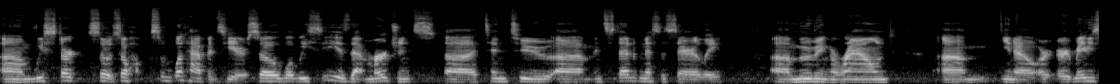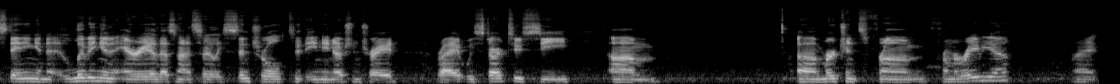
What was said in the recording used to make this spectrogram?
um, we start. So so so what happens here? So what we see is that merchants uh, tend to um, instead of necessarily uh, moving around. Um, you know, or, or, maybe staying in living in an area that's not necessarily central to the Indian Ocean trade, right? We start to see um, uh, merchants from from Arabia, right,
